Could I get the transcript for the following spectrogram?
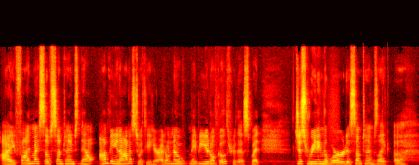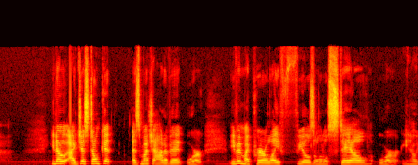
I find myself sometimes, now I'm being honest with you here. I don't know, maybe you don't go through this, but just reading the word is sometimes like, ugh. You know, I just don't get as much out of it or even my prayer life feels a little stale or you know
